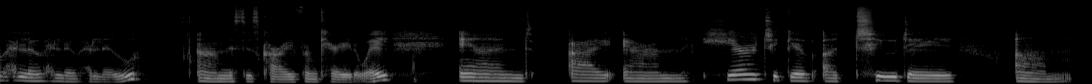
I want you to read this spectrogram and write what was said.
Hello, hello, hello. Um, this is Kari from Carried Away, and I am here to give a two day. Um,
